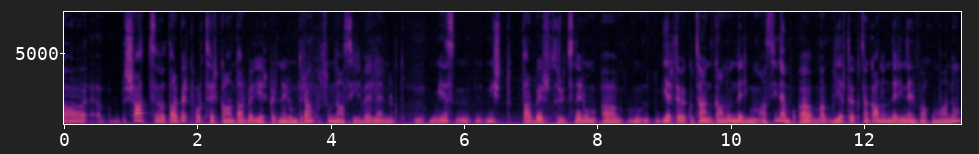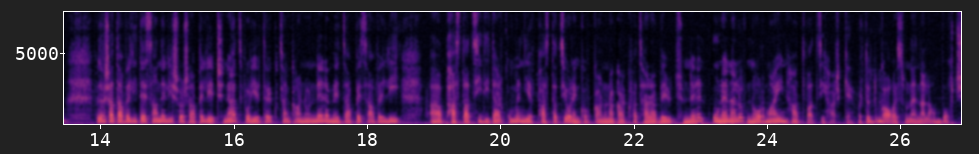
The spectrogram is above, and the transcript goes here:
շատ տարբեր փորձեր կան տարբեր երկրներում դրանք ուսումնասիրվել են ես միշտ տարբեր զրույցներում երթևեկության կանոնների մասին եմ երթևեկության կանոններին եմ հաղումանում, որովհետև շատ ավելի տեսանելի շոշափելի է, չնայած որ երթևեկության կանոնները մեծապես ավելի փաստացի դիտարկում են եւ փաստացի օրենքով կանոնակարգված հարաբերություններ են ունենալով նորմային հատվածի հարկ է, որտեղ դու կարող ես ունենալ ամբողջ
